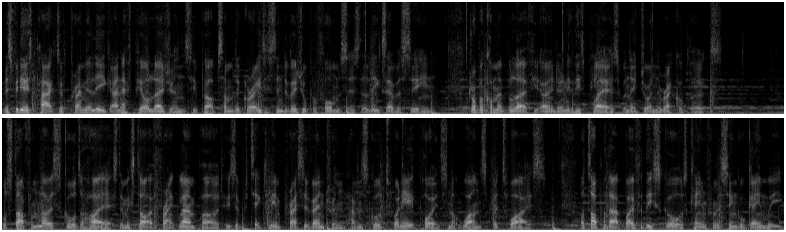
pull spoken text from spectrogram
This video is packed with Premier League and FPL legends who put up some of the greatest individual performances the league's ever seen. Drop a comment below if you owned any of these players when they joined the record books. We'll start from lowest score to highest, and we start with Frank Lampard, who's a particularly impressive entrant, having scored 28 points not once but twice. On top of that, both of these scores came from a single game week.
